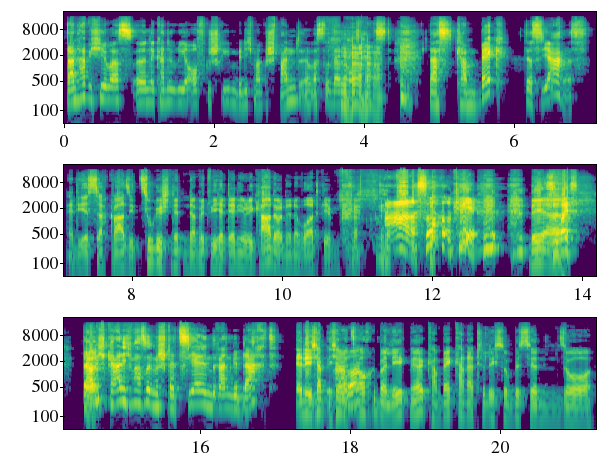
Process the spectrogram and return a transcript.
dann habe ich hier was, äh, eine Kategorie aufgeschrieben. Bin ich mal gespannt, äh, was du da drauf machst. Das Comeback des Jahres. ja, die ist doch quasi zugeschnitten, damit wir hier Danny Ricciardo einen Award geben können. Ah, so, okay. nee, äh, Soweit, da ja. habe ich gar nicht mal so im Speziellen dran gedacht. Ja, nee, ich habe ich hab Aber- jetzt auch überlegt, ne, Comeback kann natürlich so ein bisschen so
